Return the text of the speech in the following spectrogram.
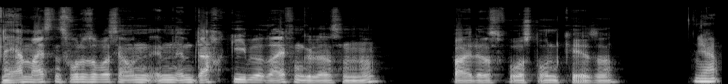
Naja, meistens wurde sowas ja im, im, im Dachgiebel reifen gelassen, ne? Beides, Wurst und Käse. Ja.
